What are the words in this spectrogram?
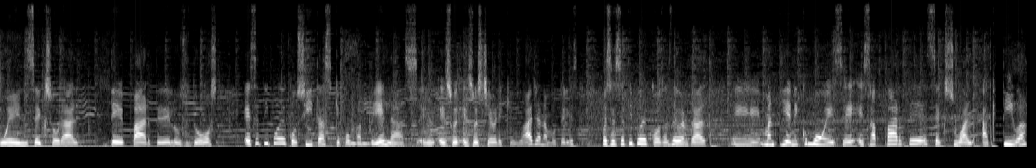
buen sexo oral de parte de los dos. Ese tipo de cositas, que pongan velas, eh, eso, eso es chévere, que vayan a moteles, pues ese tipo de cosas de verdad eh, mantiene como ese, esa parte sexual activa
